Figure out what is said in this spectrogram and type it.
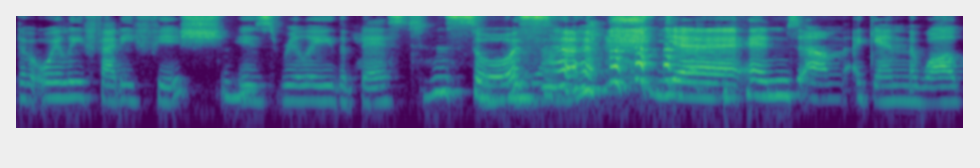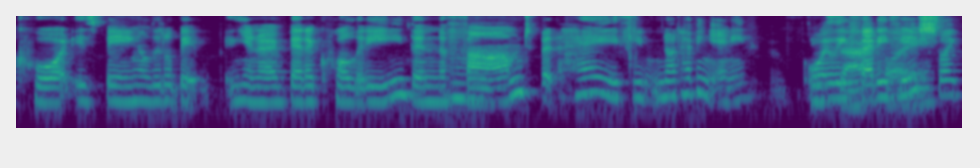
the oily, fatty fish Mhm. is really the best source. Yum. yeah, and um, again, the wild caught is being a little bit, you know, better quality than the Mm. farmed. But hey, if you're not having any oily fatty fish, like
